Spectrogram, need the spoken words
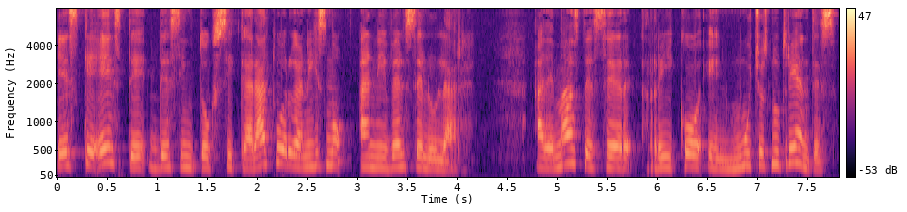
es que éste desintoxicará tu organismo a nivel celular, además de ser rico en muchos nutrientes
